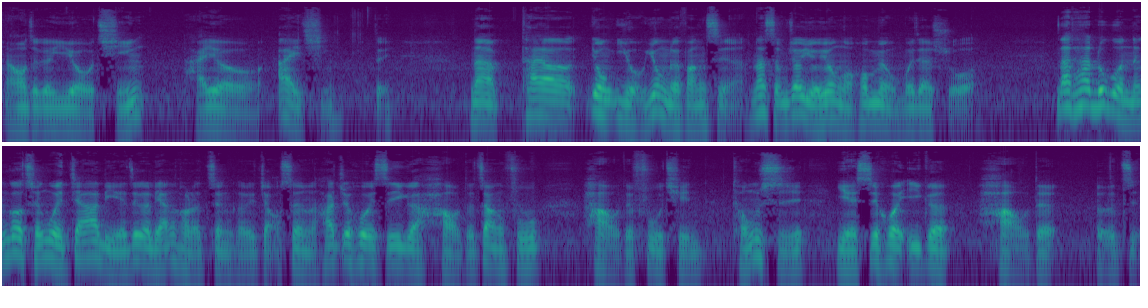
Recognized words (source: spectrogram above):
然后这个友情，还有爱情。对，那他要用有用的方式啊。那什么叫有用哦？后面我们会再说。那他如果能够成为家里的这个良好的整合的角色呢，他就会是一个好的丈夫。好的父亲，同时也是会一个好的儿子，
